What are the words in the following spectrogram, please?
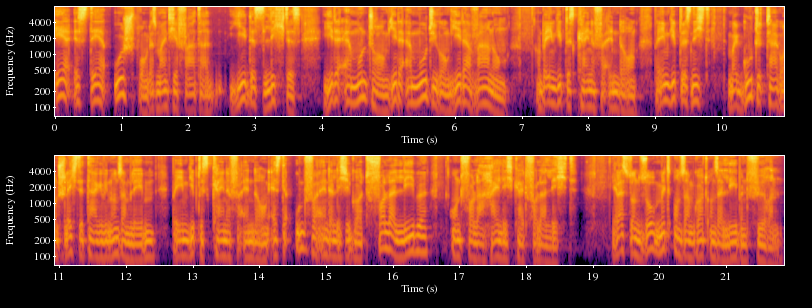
Er ist der Ursprung, das meint hier Vater, jedes Lichtes, jeder Ermunterung, jeder Ermutigung, jeder Warnung. Und bei ihm gibt es keine Veränderung. Bei ihm gibt es nicht mal gute Tage und schlechte Tage wie in unserem Leben. Bei ihm gibt es keine Veränderung. Er ist der unveränderliche Gott, voller Liebe und voller Heiligkeit, voller Licht. Ja, lasst uns so mit unserem Gott unser Leben führen.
